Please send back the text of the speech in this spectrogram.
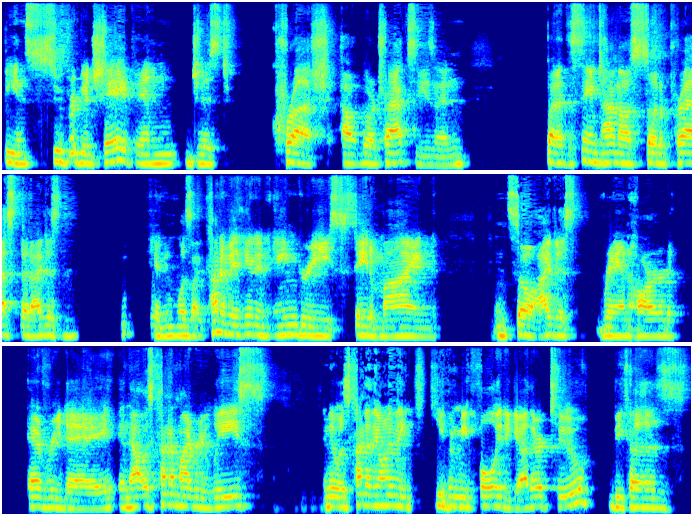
be in super good shape and just crush outdoor track season. But at the same time, I was so depressed that I just and was like kind of in an angry state of mind, and so I just ran hard every day. And that was kind of my release. And it was kind of the only thing keeping me fully together too, because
